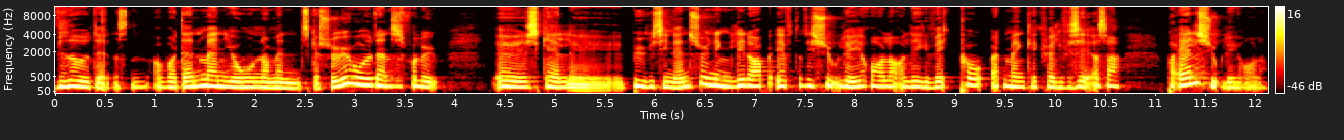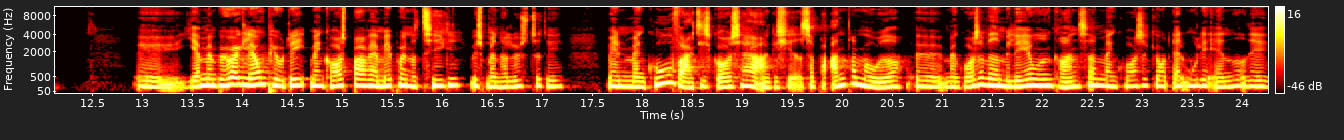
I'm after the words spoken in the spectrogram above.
videreuddannelsen, og hvordan man jo, når man skal søge hoveduddannelsesforløb, øh, skal øh, bygge sin ansøgning lidt op efter de syv lægeroller og lægge vægt på, at man kan kvalificere sig på alle syv lægeroller. Øh, ja, man behøver ikke lave en PhD, man kan også bare være med på en artikel, hvis man har lyst til det. Men man kunne faktisk også have engageret sig på andre måder. Øh, man kunne også have været med læger uden grænser, man kunne også have gjort alt muligt andet. Det er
